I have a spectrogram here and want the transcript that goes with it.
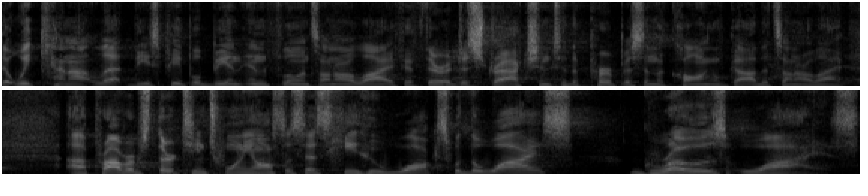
that we cannot let these people be an influence on our life if they're a distraction to the purpose and the calling of God that's on our life. Uh, Proverbs 13 20 also says, He who walks with the wise grows wise.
